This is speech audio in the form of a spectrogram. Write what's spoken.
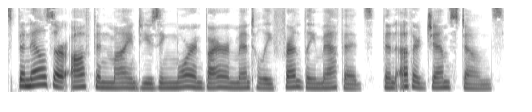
Spinels are often mined using more environmentally friendly methods than other gemstones,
